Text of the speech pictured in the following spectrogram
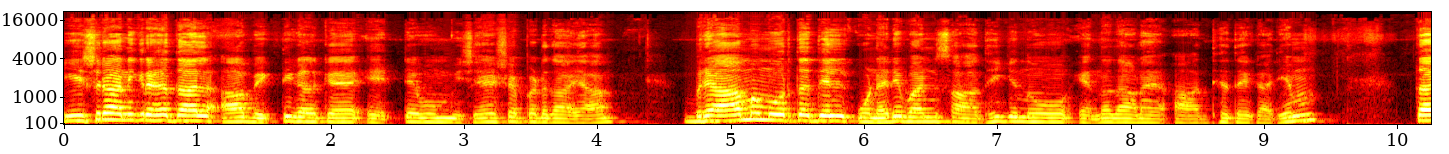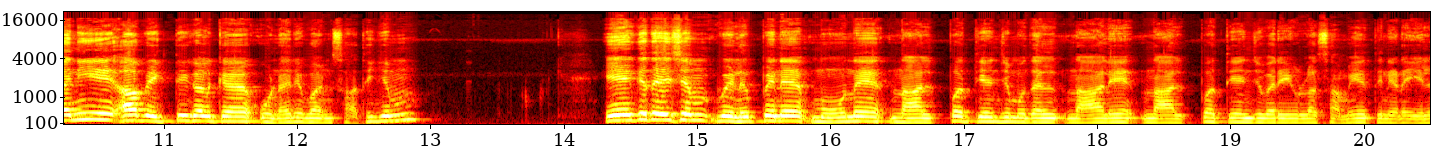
ഈശ്വരാനുഗ്രഹത്താൽ ആ വ്യക്തികൾക്ക് ഏറ്റവും വിശേഷപ്പെട്ടതായ ബ്രാഹ്മമുഹൂർത്തത്തിൽ ഉണരുവാൻ സാധിക്കുന്നു എന്നതാണ് ആദ്യത്തെ കാര്യം. തനിയെ ആ വ്യക്തികൾക്ക് ഉണരുവാൻ സാധിക്കും. ഏകദേശം വെളുപ്പിന് മൂന്ന് നാൽപ്പത്തിയഞ്ച് മുതൽ നാല് നാൽപ്പത്തിയഞ്ച് വരെയുള്ള സമയത്തിനിടയിൽ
